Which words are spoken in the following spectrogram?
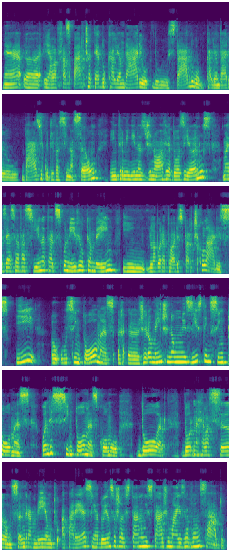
né? Uh, ela faz parte até do calendário do estado, o calendário básico de vacinação entre meninas de 9 a 12 anos, mas essa vacina está disponível também em laboratórios particulares. E os sintomas, uh, geralmente não existem sintomas. Quando esses sintomas, como dor, dor na relação, sangramento, aparecem, a doença já está num estágio mais avançado.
